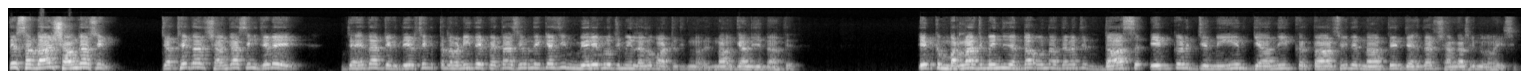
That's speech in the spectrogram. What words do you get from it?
ਤੇ ਸਰਦਾਰ ਸ਼ਾਂਗਾ ਸਿੰਘ, ਜਥੇਦਾਰ ਸ਼ਾਂਗਾ ਸਿੰਘ ਜਿਹੜੇ ਜਹੇਦਾਰ ਜਗਦੇਵ ਸਿੰਘ ਤਲਵੰਡੀ ਦੇ ਪਿਤਾ ਸੀ, ਉਹਨੇ ਕਿਹਾ ਜੀ, ਮੇਰੇ ਕੋਲੋਂ ਜ਼ਮੀਨ ਲੈ ਲਓ ਮਾਸਟਰ ਜੀ ਨਾਲ ਗਿਆਨੀ ਜੀ ਦੇ ਨਾਂ ਤੇ। ਇੱਕ ਮਰਲਾ ਜ਼ਮੀਨ ਨਹੀਂ ਦਿੰਦਾ ਉਹਨਾਂ ਦਿਨਾਂ 'ਚ 10 ਏਕੜ ਜ਼ਮੀਨ ਗਿਆਨੀ ਕਰਤਾਰ ਸਿੰਘ ਦੇ ਨਾਂ ਤੇ ਜਹੇਦਾਰ ਸ਼ਾਂਗਾ ਸਿੰਘ ਨੇ ਲਵਾਈ ਸੀ।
